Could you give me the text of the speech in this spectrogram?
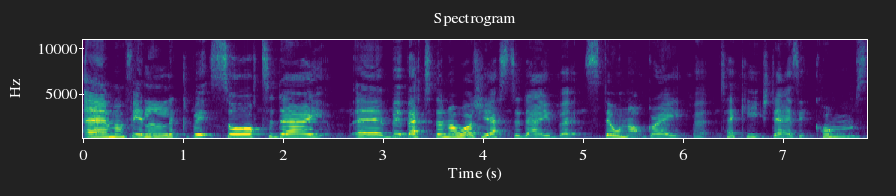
Um, I'm feeling a little bit sore today. Uh, a bit better than I was yesterday, but still not great. But take each day as it comes.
